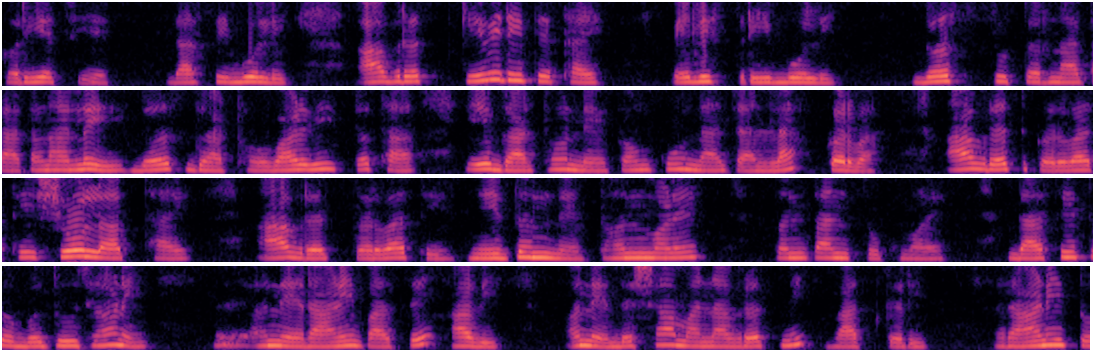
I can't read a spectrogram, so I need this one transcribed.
કરીએ છીએ. દાસી બોલી, આ વ્રત કેવી રીતે થાય? પેલી સ્ત્રી બોલી, દસ સૂતરના તાતણા લઈ દસ ગાંઠો વાળવી તથા એ ગાંઠોને કંકુના ચાંદલા કરવા. આ વ્રત કરવાથી શો લાભ થાય? આ વ્રત કરવાથી નિર્ધનને ધન મળે, સંતાન સુખ મળે. દાસી તો બધું જાણી અને રાણી પાસે આવી અને દશામાના વ્રતની વાત કરી. રાણી તો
